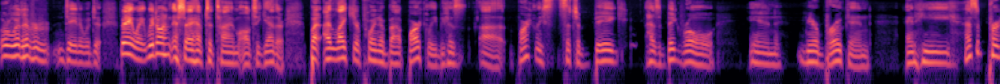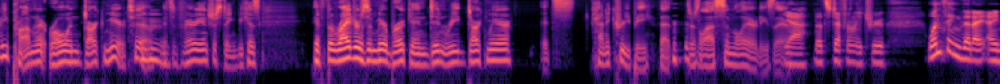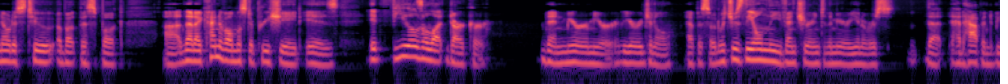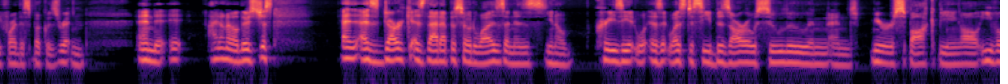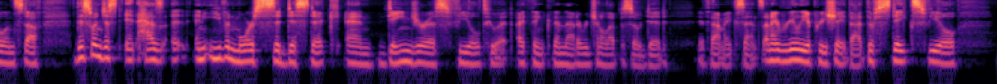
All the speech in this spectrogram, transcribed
or whatever data would do. But anyway, we don't necessarily have to tie them all together. But I like your point about Barclay because uh, Barclay's such a big has a big role in Mirror Broken, and he has a pretty prominent role in Dark Mirror too. Mhm. It's very interesting because if the writers of Mirror Broken didn't read Dark Mirror, it's kind of creepy that there's a lot of similarities there. Yeah, that's definitely true. One thing that I, I noticed too about this book uh, that I kind of almost appreciate is it feels a lot darker than Mirror Mirror, the original episode, which was the only venture into the Mirror universe that had happened before this book was written. And it, it I don't know, there's just as, as dark as that episode was, and as you know crazy it, as it was to see Bizarro Sulu and and Mirror Spock being all evil and stuff. This one just it has a, an even more sadistic and dangerous feel to it, I think, than that original episode did, if that makes sense. And I really appreciate that. The stakes feel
